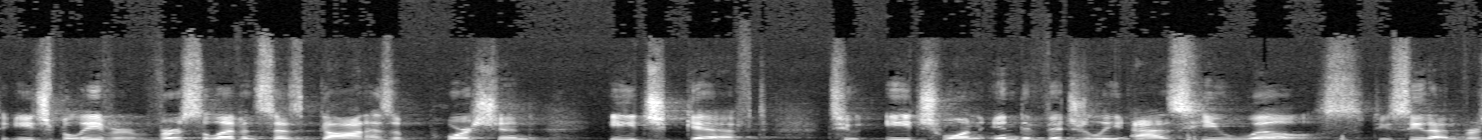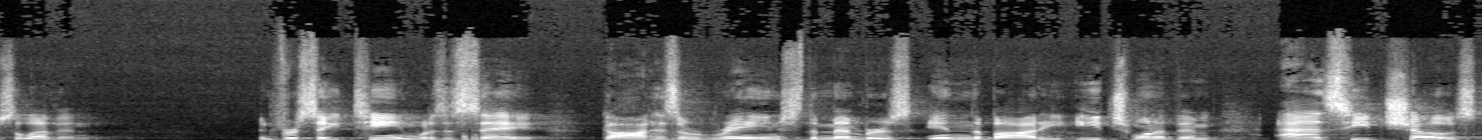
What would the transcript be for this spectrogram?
to each believer. Verse 11 says, God has apportioned each gift to each one individually as he wills. Do you see that in verse 11? In verse 18, what does it say? God has arranged the members in the body, each one of them, as he chose.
